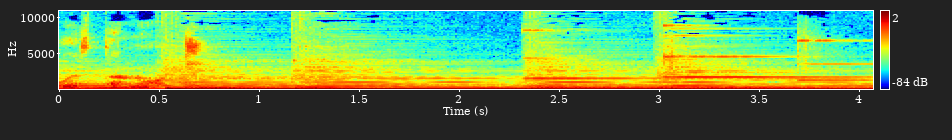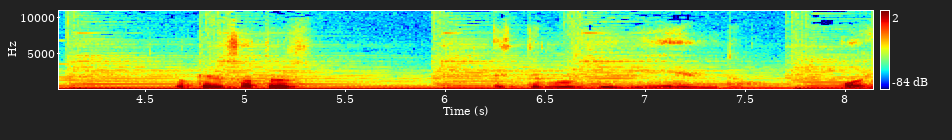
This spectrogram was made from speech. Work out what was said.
o esta noche, lo que nosotros estemos viviendo hoy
